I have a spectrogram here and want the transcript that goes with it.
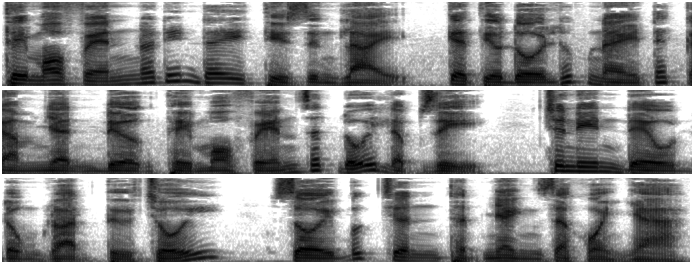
Thầy mò phén nói đến đây thì dừng lại. Kẻ tiểu đội lúc này đã cảm nhận được thầy mò phén rất đối lập dị, cho nên đều đồng loạt từ chối, rồi bước chân thật nhanh ra khỏi nhà.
